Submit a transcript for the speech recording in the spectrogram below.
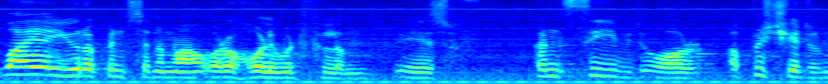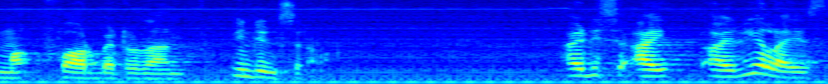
Why a European cinema or a Hollywood film is conceived or appreciated far better than Indian cinema. I, I, I realized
